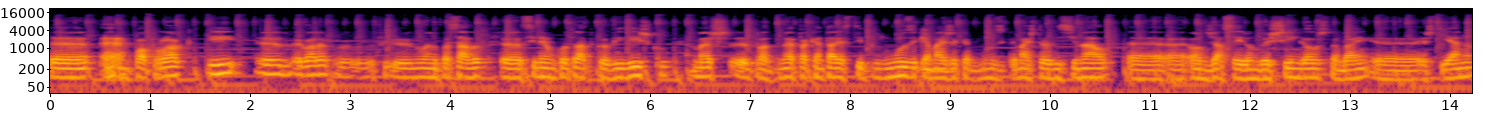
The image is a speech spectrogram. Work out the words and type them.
uh, pop rock e uh, agora no ano passado assinei um contrato com a Vidisco, mas pronto, não é para cantar esse tipo de música, é mais a música mais tradicional, onde já saíram dois singles também este ano.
